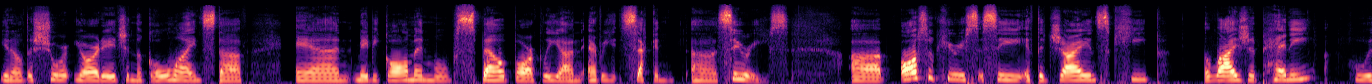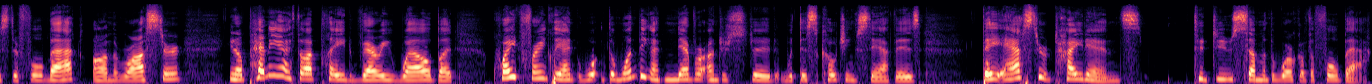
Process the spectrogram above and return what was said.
you know, the short yardage and the goal line stuff. And maybe Gallman will spell Barkley on every second uh, series. Uh, also curious to see if the Giants keep Elijah Penny, who is their fullback, on the roster. You know, Penny I thought played very well, but quite frankly, I, w- the one thing I've never understood with this coaching staff is they ask their tight ends to do some of the work of the fullback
